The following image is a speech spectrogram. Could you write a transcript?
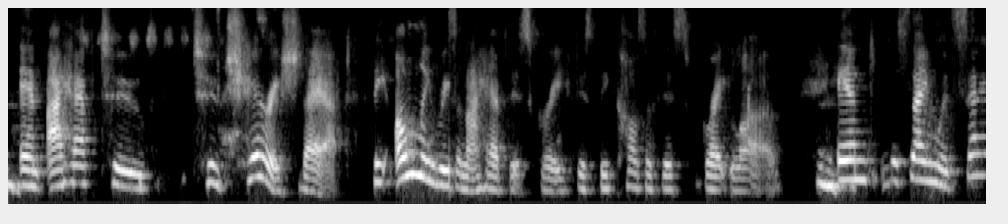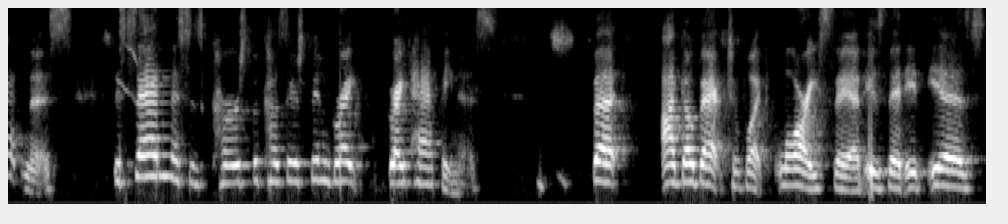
mm-hmm. and I have to to cherish that. The only reason I have this grief is because of this great love. Mm-hmm. And the same with sadness. The sadness occurs because there's been great great happiness. But I go back to what Laurie said is that it is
